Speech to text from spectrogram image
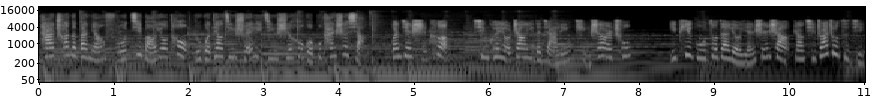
她穿的伴娘服既薄又透，如果掉进水里浸湿，后果不堪设想。关键时刻，幸亏有仗义的贾玲挺身而出，一屁股坐在柳岩身上，让其抓住自己。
